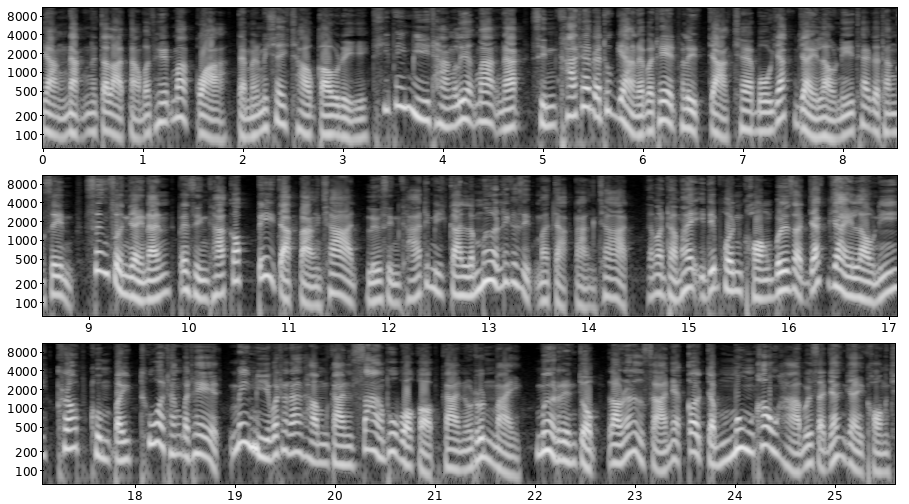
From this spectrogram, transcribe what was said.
อย่างหนักในตลาดต่างประเทศมากกว่า แต่มันไม่ใช่ชาวเกาหลีที่ไม่มีทางเลือกมากนัก สินค้าแทบจะทุกอย่างในประเทศผลิตจากแชร์โบยักษ์ใหญ่เหล่านี้แทบจะทั้งสิ้น ซึ่งส่วนใหญ่นั้นเป็นสินค้าก๊อปปี้จากต่างชาติ หรือสินค้าที่มีการละเมิดลิขสิทธิ์มาจากต่างชาติและมันทำให้อิทธิพลของบริษัทยักษ์ใหญ่เหล่านี้ ครอบคลุมไปทั่วทั้งประเทศ ไม่มีวัฒนธรรมการสร้างผู้ประกอบการรุ่นใหม่ เมื่อเรียนจบเหล่านักศึกษาเนี่ยก็จะมุ่งเข้าหาบริษัทยักษ์ใหญ่ของแช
